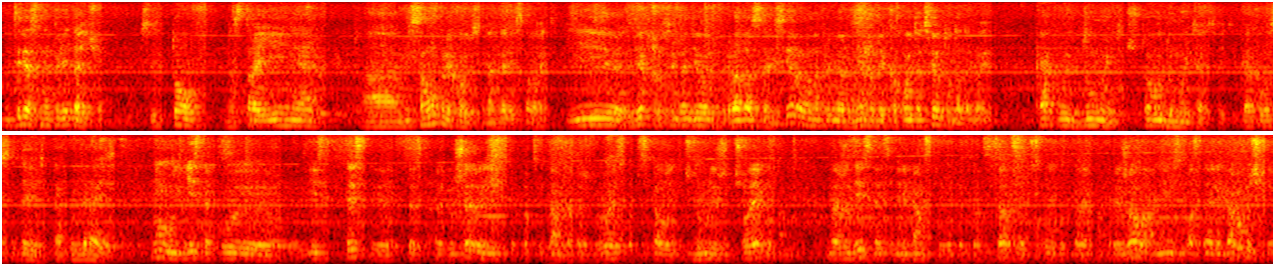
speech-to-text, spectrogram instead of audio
интересная передача цветов, настроения, а, мне самому приходится иногда рисовать. И легче всегда делать в градациях серого, например, нежели какой-то цвет туда добавить. Как вы думаете, что вы думаете о цвете? Как вы создаете, как выбираете? Ну, есть такой, есть тест, тест Люшера есть по цветам, которые бывают по психологии, что ближе к человеку, там, даже здесь, кстати, американские вот эта ассоциация психологов, когда к нам приезжала, они поставили коробочки,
